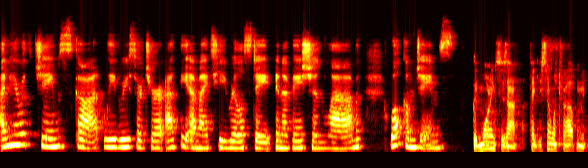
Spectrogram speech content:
I'm here with James Scott, lead researcher at the MIT Real Estate Innovation Lab. Welcome, James. Good morning, Suzanne. Thank you so much for having me.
